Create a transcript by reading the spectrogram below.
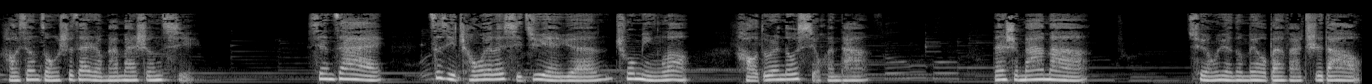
好像总是在惹妈妈生气。现在自己成为了喜剧演员，出名了，好多人都喜欢他。但是妈妈，却永远都没有办法知道，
